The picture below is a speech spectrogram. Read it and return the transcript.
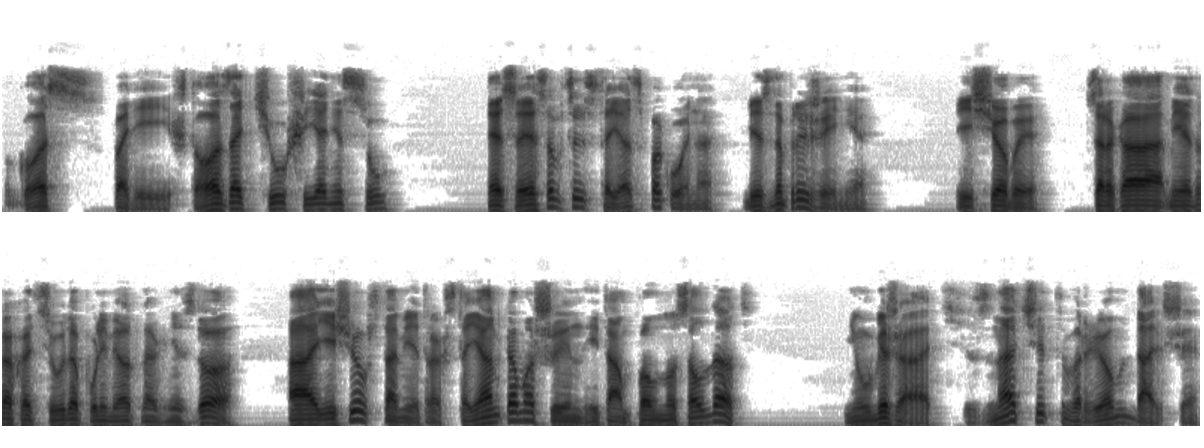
Господи, что за чушь я несу? Эсэсовцы стоят спокойно, без напряжения. Еще бы, в сорока метрах отсюда пулеметное гнездо, а еще в ста метрах стоянка машин, и там полно солдат. Не убежать, значит, врем дальше.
